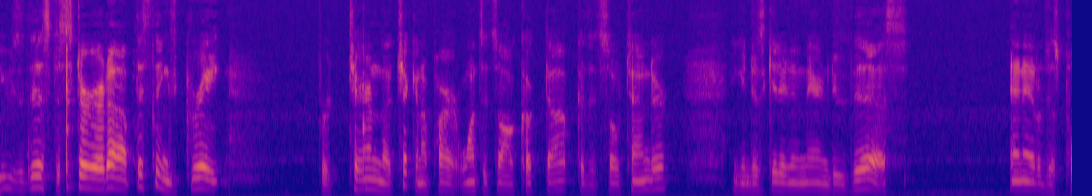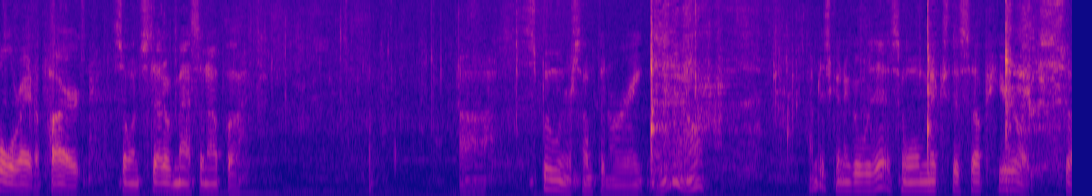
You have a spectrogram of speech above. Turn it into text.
Use this to stir it up. This thing's great for tearing the chicken apart once it's all cooked up because it's so tender. You can just get it in there and do this and it'll just pull right apart. So instead of messing up a, a spoon or something right now, I'm just going to go with this and we'll mix this up here like so.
